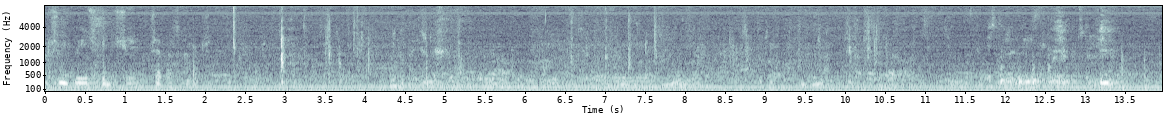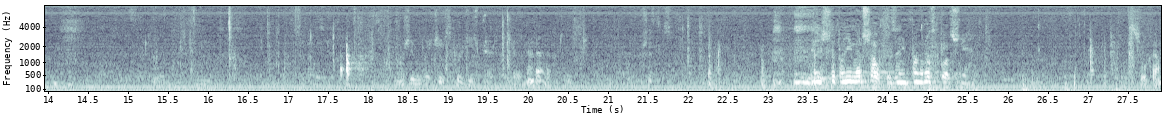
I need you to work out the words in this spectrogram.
Proszę mi powiedzieć, kiedy się przepas kończy. Możemy właściwie skrócić przerwę, prawda? No jeszcze panie marszałku, zanim pan rozpocznie, Słucham.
